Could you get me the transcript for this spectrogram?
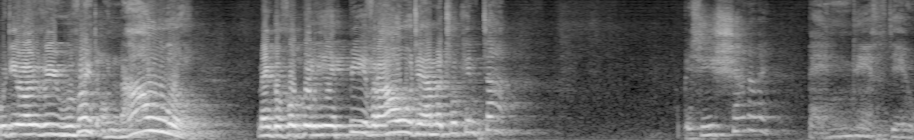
wedi rhoi rhywfaint o nawr. Mae'n goffod gweliebu frawd e am y tro cynta. Be sy'n eisiau na fe? Bendith Dyw.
